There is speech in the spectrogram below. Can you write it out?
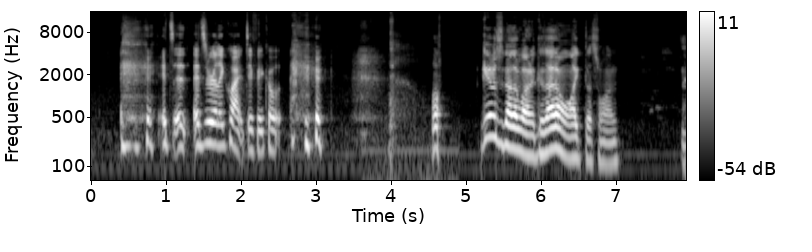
it's it's really quite difficult. Give us another one because I don't like this one.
